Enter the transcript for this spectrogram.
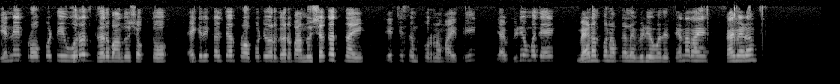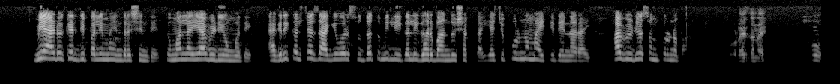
येणे प्रॉपर्टी वरच घर बांधू शकतो एग्रीकल्चर प्रॉपर्टीवर घर बांधू शकत नाही याची संपूर्ण माहिती या व्हिडिओमध्ये मॅडम पण आपल्याला व्हिडिओमध्ये देणार आहे. काय मॅडम? मी ॲडव्होकेट दीपाली महेंद्र शिंदे. तुम्हाला या व्हिडिओमध्ये ॲग्रिकल्चर जागेवर सुद्धा तुम्ही लिगली घर बांधू शकता याची पूर्ण माहिती देणार आहे. हा व्हिडिओ संपूर्ण पहा. सोडायचं नाही. हो.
